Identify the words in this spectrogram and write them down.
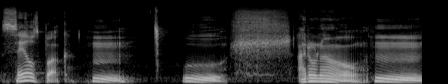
sales book. Hmm. Ooh. I don't know. Hmm.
